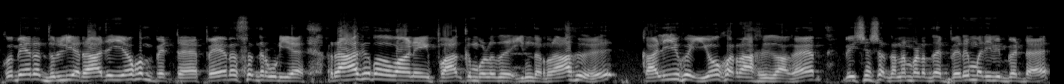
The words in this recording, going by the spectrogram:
குபேர துல்லிய ராஜயோகம் பெற்ற பேரசந்தருடைய ராகு பகவானை பார்க்கும் பொழுது இந்த ராகு கலியுக யோக ராகுவாக விசேஷ தனம்படத்தை பெருமதிவு பெற்ற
